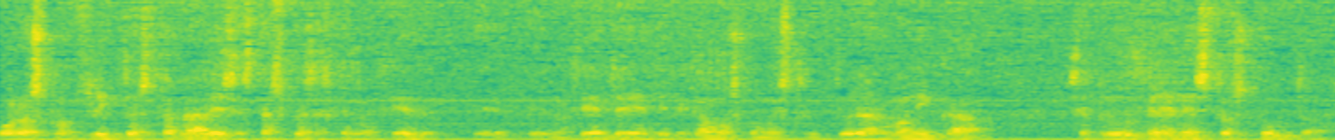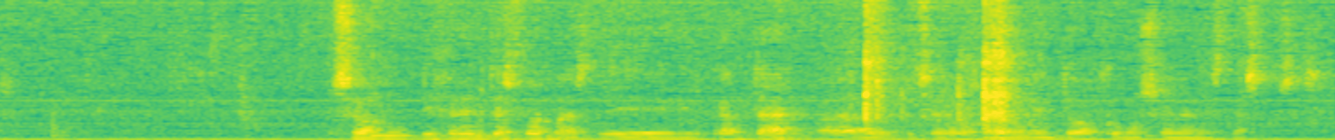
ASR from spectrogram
o, los conflictos tonales, estas cosas que en Occidente, identificamos como estructura armónica, se producen en estos puntos. Son diferentes formas de cantar, ahora escucharemos en un momento cómo suenan estas cosas.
